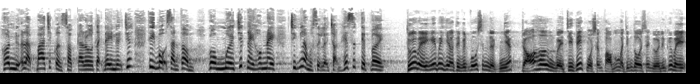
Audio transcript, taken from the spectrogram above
Hơn nữa là ba chiếc quần sọt caro tại đây nữa chứ. Thì bộ sản phẩm gồm 10 chiếc ngày hôm nay chính là một sự lựa chọn hết sức tuyệt vời. Thưa quý vị, ngay bây giờ thì Vĩnh Phú xin được nhắc rõ hơn về chi tiết bộ sản phẩm mà chúng tôi sẽ gửi đến quý vị.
